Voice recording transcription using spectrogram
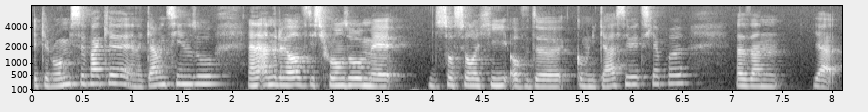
economische vakken en accountancy en zo. En de andere helft is gewoon zo met de sociologie of de communicatiewetenschappen. Dat is dan... Ja,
